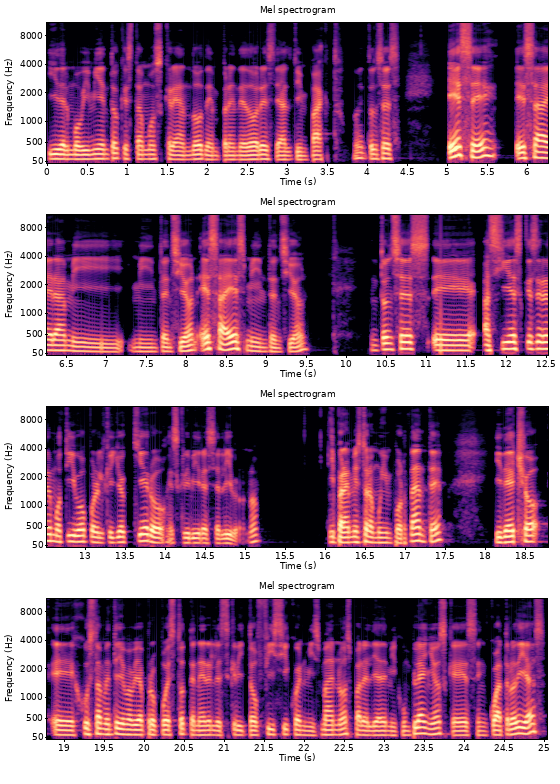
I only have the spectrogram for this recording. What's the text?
y del movimiento que estamos creando de emprendedores de alto impacto. Entonces, ese, esa era mi, intención, esa es mi intención. Entonces, eh, así es que ese era el motivo por el que yo quiero escribir ese libro, ¿no? Y para mí esto era muy importante. Y de hecho, eh, justamente yo me había propuesto tener el escrito físico en mis manos para el día de mi cumpleaños, que es en cuatro días,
